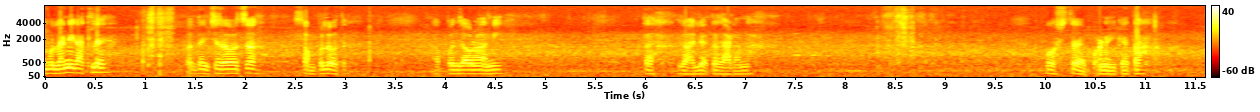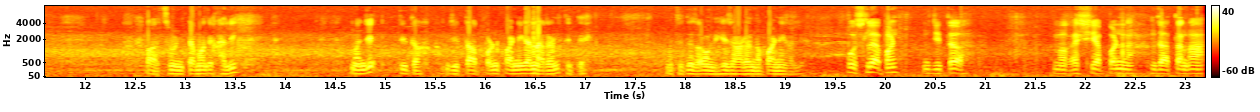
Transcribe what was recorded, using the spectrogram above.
मुलांनी घातलं आहे पण त्यांच्याजवळचं संपलं होतं. आपण जाऊन आणि आता घालूया आता झाडांना. पोचतो आहे आपण एक आता पाच मिनटामध्ये खाली. तिथं जिथं आपण पाणी घालणार आहे ना तिथे. मग तिथे जाऊन हे झाडांना पाणी घालू पोचलो आपण जिथं मग अशी आपण जाताना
